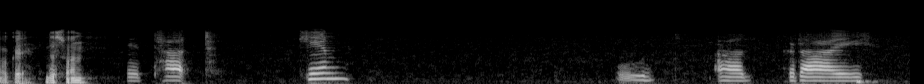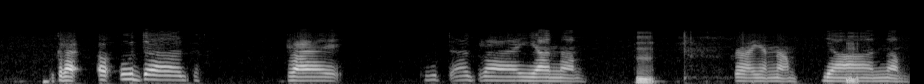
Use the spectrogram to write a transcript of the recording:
Okay this one etat kim ud agrai gra, uh, udag grai udagrayanam. Hmm. grayanam. Yanam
